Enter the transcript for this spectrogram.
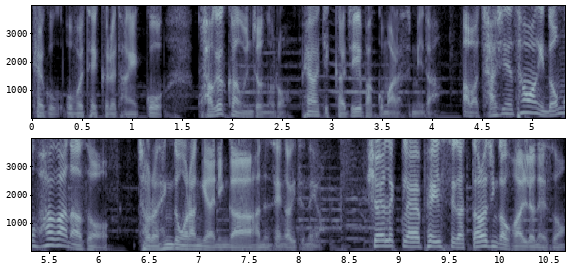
결국 오버테이크를 당했고 과격한 운전으로 페널티까지 받고 말았습니다. 아마 자신의 상황이 너무 화가 나서 저런 행동을 한 게 아닌가 하는 생각이 드네요. 셜렉레어 페이스가 떨어진 것과 관련해서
